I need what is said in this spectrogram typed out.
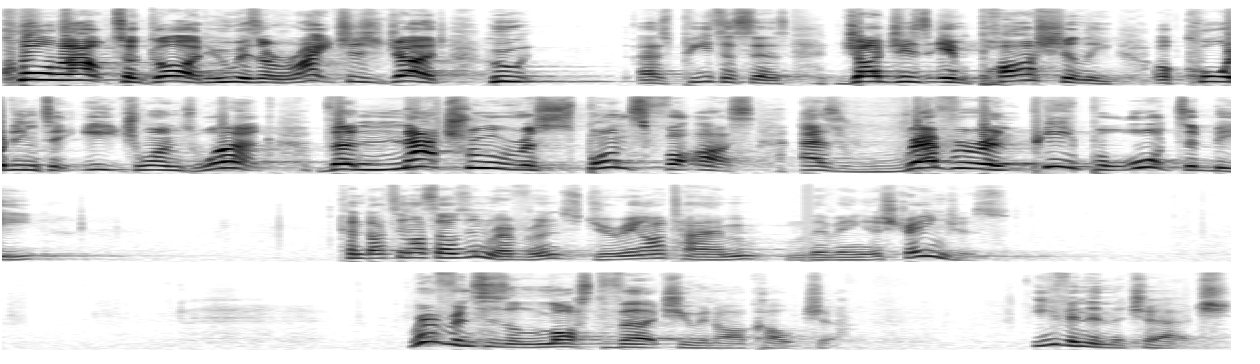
call out to God, who is a righteous judge, who, as Peter says, judges impartially according to each one's work, the natural response for us as reverent people ought to be conducting ourselves in reverence during our time living as strangers. Reverence is a lost virtue in our culture, even in the church.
